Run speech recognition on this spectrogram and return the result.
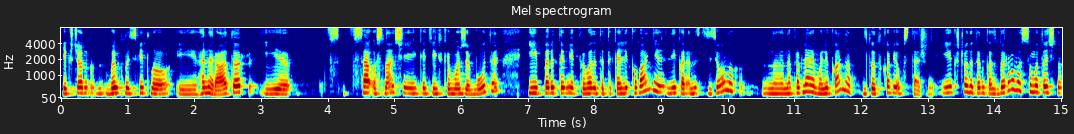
якщо вимкнуть світло, і генератор, і все оснащення, яке тільки може бути. І перед тим, як проводити таке лікування, лікар-анестезіолог направляє малюка на додаткові обстеження. І якщо дитинка здорова соматично,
